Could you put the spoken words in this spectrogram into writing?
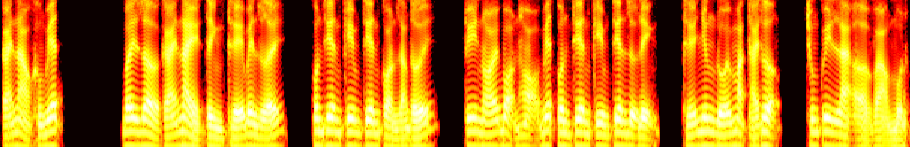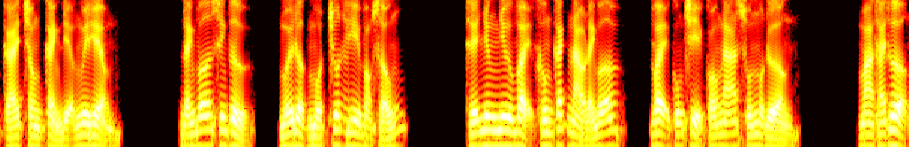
cái nào không biết. Bây giờ cái này tình thế bên dưới quân thiên kim tiên còn dám tới tuy nói bọn họ biết quân thiên kim tiên dự định thế nhưng đối mặt thái thượng trung quy là ở vào một cái trong cảnh địa nguy hiểm đánh vỡ sinh tử mới được một chút hy vọng sống. Thế nhưng như vậy không cách nào đánh vỡ, vậy cũng chỉ có ngã xuống một đường. Mà thái thượng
